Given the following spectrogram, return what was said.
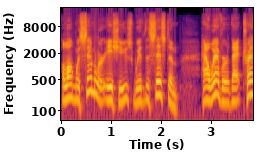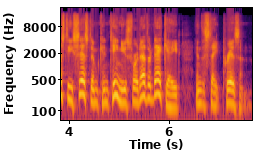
along with similar issues with the system. However, that trustee system continues for another decade in the state prison.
